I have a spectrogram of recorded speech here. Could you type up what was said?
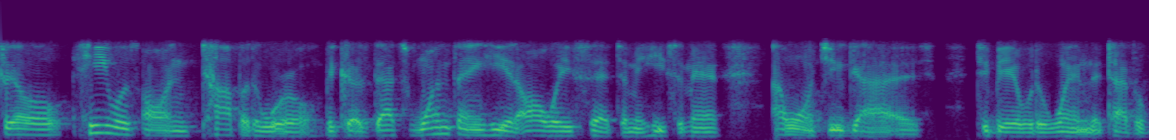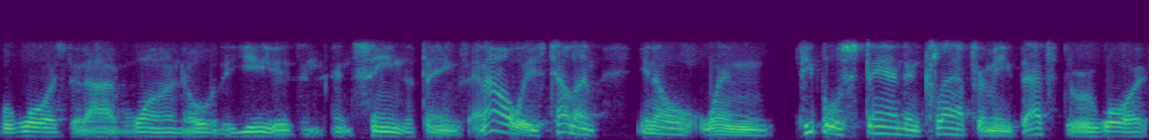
Phil, he was on top of the world because that's one thing he had always said to me. He said, Man, I want you guys to be able to win the type of awards that I've won over the years and, and seen the things. And I always tell him, you know, when people stand and clap for me, that's the reward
